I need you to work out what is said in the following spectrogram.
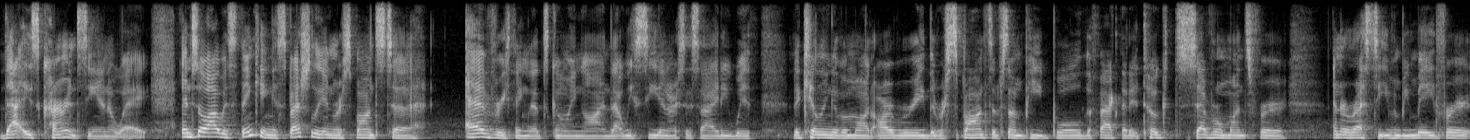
that is currency in a way and so i was thinking especially in response to everything that's going on that we see in our society with the killing of Ahmaud Arbery, the response of some people, the fact that it took several months for an arrest to even be made, for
